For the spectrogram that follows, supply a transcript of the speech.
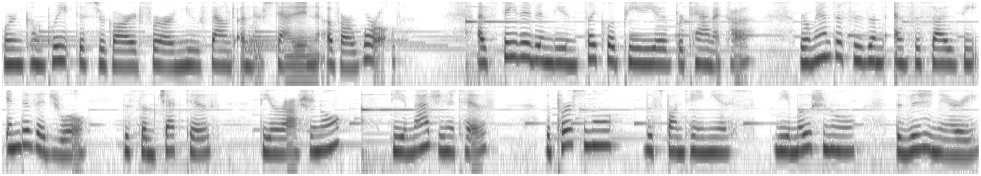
were in complete disregard for our newfound understanding of our world. As stated in the Encyclopedia Britannica, Romanticism emphasized the individual, the subjective, the irrational, the imaginative, the personal, the spontaneous, the emotional, the visionary,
